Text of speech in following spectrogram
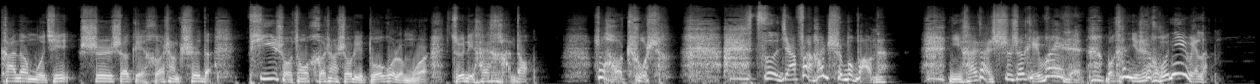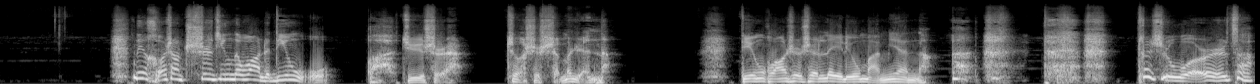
看到母亲施舍给和尚吃的。劈手从和尚手里夺过了馍，嘴里还喊道：“老畜生，自家饭还吃不饱呢，你还敢施舍给外人？我看你是活腻歪了。”那和尚吃惊的望着丁武：“啊，居士，这是什么人呢？”丁皇室是泪流满面呐：“他，他是我儿子。”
